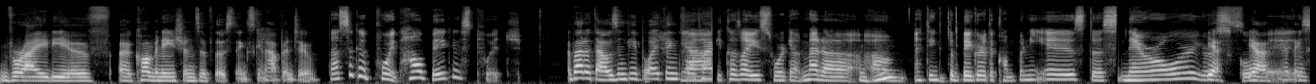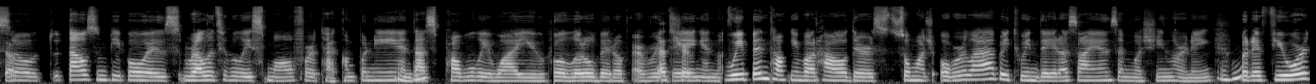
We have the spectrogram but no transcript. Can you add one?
variety of uh, combinations of those things can happen too. That's a good point. How big is Twitch? About a thousand people, I think, yeah, time. Because I used to work at Meta, mm -hmm. um, I think the bigger the company is, the narrower your yes, scope yeah, is. I think so. so a thousand people is relatively small for a tech company, mm -hmm. and mm-hmm. that's probably why you do a little bit of everything. And we've been talking about how there's so much overlap between data science and machine learning. Mm -hmm. But if you were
